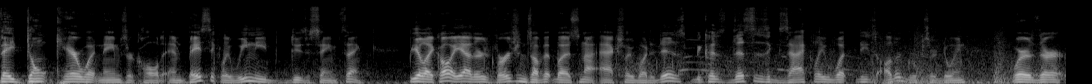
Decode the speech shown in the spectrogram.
They don't care what names are called, and basically, we need to do the same thing be like, oh yeah, there's versions of it, but it's not actually what it is because this is exactly what these other groups are doing, where they're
